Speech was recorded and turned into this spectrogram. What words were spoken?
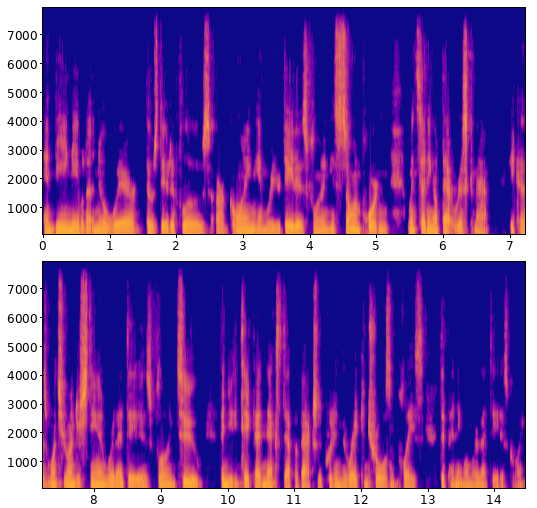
and being able to know where those data flows are going and where your data is flowing is so important when setting up that risk map because once you understand where that data is flowing to, then you can take that next step of actually putting the right controls in place depending on where that data is going.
